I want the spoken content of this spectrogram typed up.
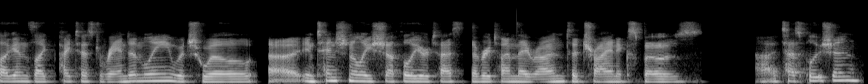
plugins like PyTest randomly, which will uh, intentionally shuffle your tests every time they run to try and expose uh, test pollution.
